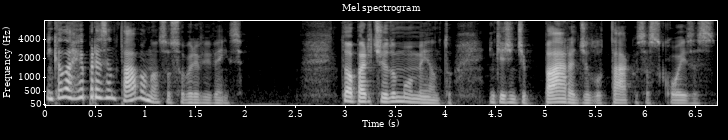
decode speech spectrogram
em que ela representava a nossa sobrevivência. Então, a partir do momento em que a gente para de lutar com essas coisas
